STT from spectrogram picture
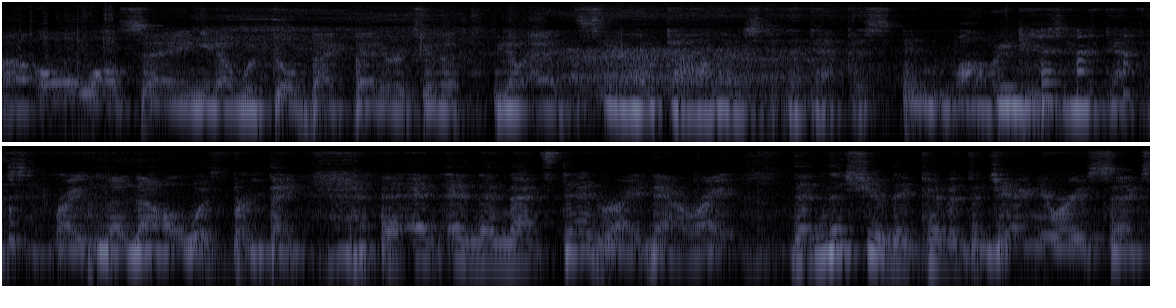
uh, all while saying, you know, with Build Back Better, it's going to, you know, add zero dollars to the deficit and while reducing the deficit, right? And the, the whole whispering thing. And, and, that's dead right now, right? Then this year they pivot to January 6th.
